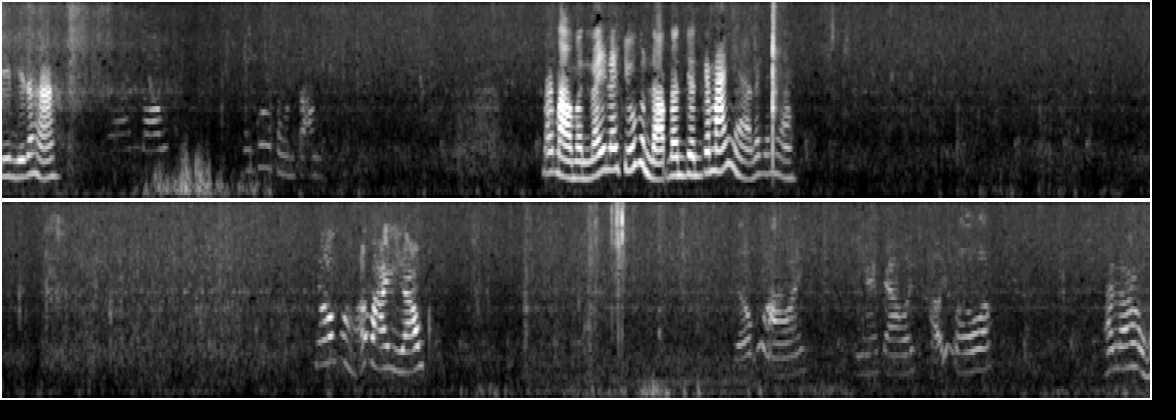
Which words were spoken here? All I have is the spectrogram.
chim vậy đó hả? Bắt đầu mình lấy lá chuối mình đạp lên trên cái mái nhà đó cả nhà. Gì đâu. Đúng rồi. Nghe trời khởi mưa alo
